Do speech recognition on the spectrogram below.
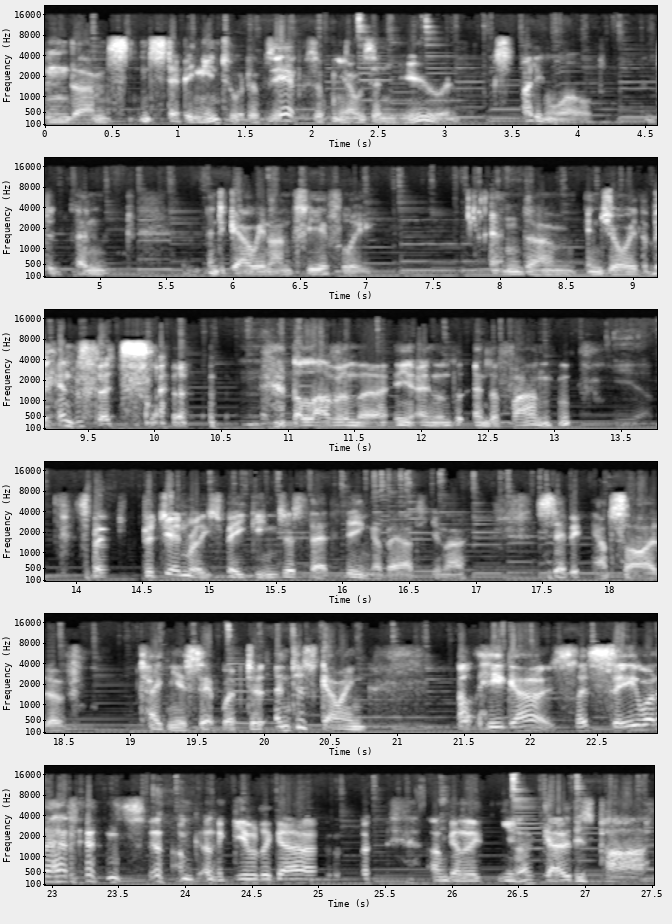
and um, stepping into it, it was yeah, it was you know, it was a new and exciting world, and and, and to go in unfearfully and um, enjoy the benefits, the love and the you know, and, and the fun. But, but generally speaking, just that thing about you know stepping outside of taking a step left and just going well, here goes. Let's see what happens. I'm going to give it a go. I'm going to, you know, go this path.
